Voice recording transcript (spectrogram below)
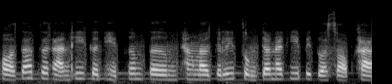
ขอทราบสถานที่เกิดเหตุเพิ่มเติม ทางเราจะรีบส่งเจ้าหน้าที่ไปตรวจสอบค่ะ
